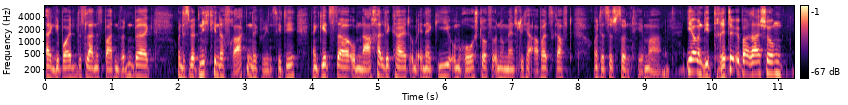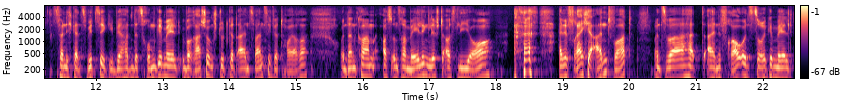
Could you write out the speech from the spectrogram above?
ein Gebäude des Landes Baden-Württemberg, und es wird nicht hinterfragt in der Green City, dann geht es da um Nachhaltigkeit, um Energie, um Rohstoffe und um menschliche Arbeitskraft. Und das ist so ein Thema. Ja, und die dritte Überraschung, das fand ich ganz witzig, wir hatten das rumgemailt, Überraschung, Stuttgart 21 wird teurer. Und dann kam aus unserer Mailingliste aus Lyon eine freche Antwort. Und zwar hat eine Frau uns zurückgemeldet,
